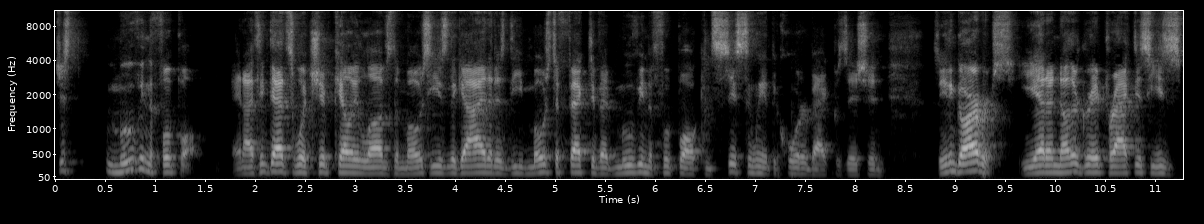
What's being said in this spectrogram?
just moving the football. And I think that's what Chip Kelly loves the most. He's the guy that is the most effective at moving the football consistently at the quarterback position. So Ethan Garbers, he had another great practice. He's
